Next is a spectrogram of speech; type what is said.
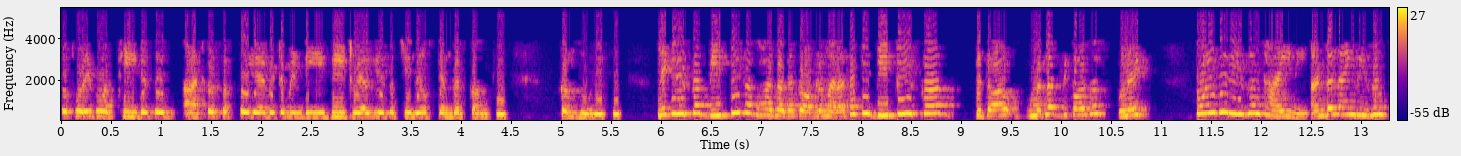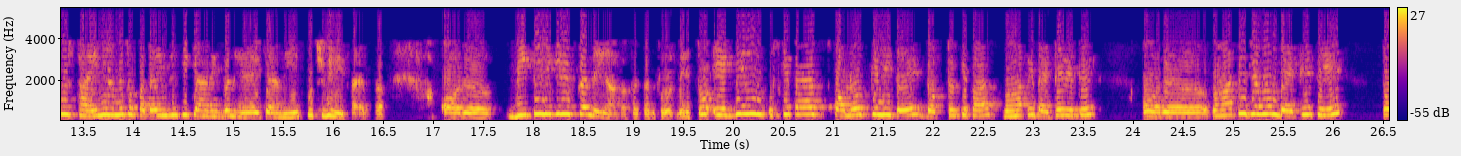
तो थोड़ी बहुत थी, जैसे आजकल सबको यह विटामिन डी बी ट्वेल्व ये सब चीज़ें उसके अंदर कम थी कमज़ोरी थी। लेकिन इसका बीपी का बहुत ज़्यादा प्रॉब्लम आ रहा था कि बीपी इसका मतलब बिकॉज़ ऑफ़ लाइक कोई भी रीजन था ही नहीं। अंडरलाइन रीजन कुछ था ही नहीं, हमें तो पता ही नहीं था कि क्या रीजन है, क्या नहीं, कुछ भी नहीं था इसका। और बीपी लेकिन इसका नहीं आता था कंट्रोल में। तो एक दिन उसके पास फॉलोअप के लिए गए डॉक्टर के पास, वहाँ पे बैठे हुए थे। और वहाँ पे जब हम बैठे थे तो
